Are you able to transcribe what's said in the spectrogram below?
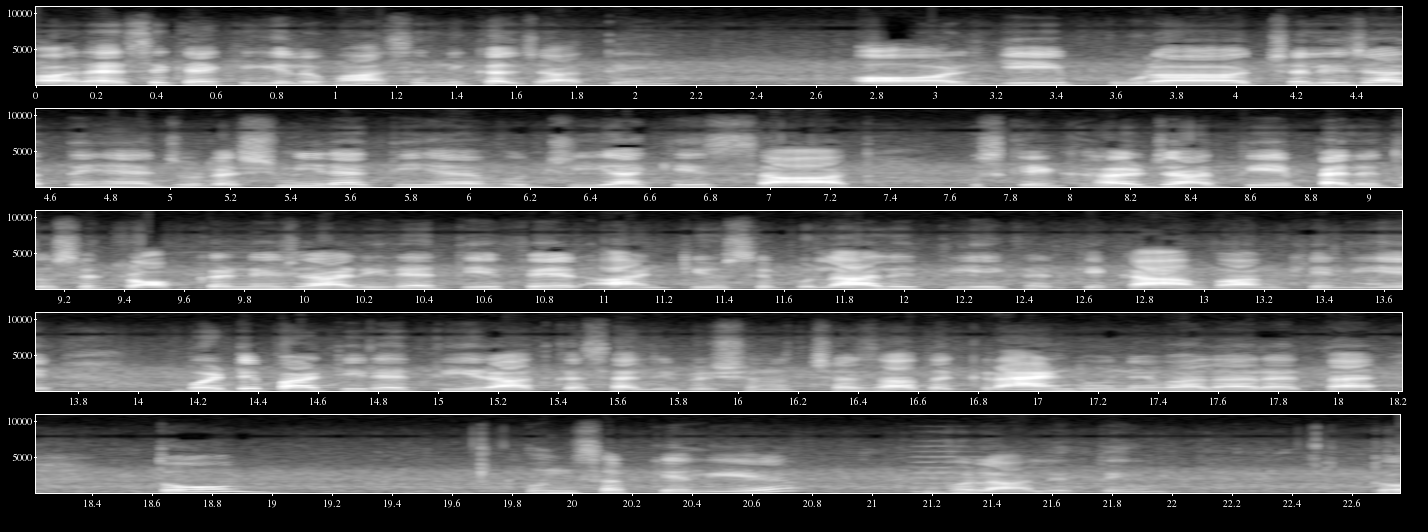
और ऐसे कह के ये लोग वहाँ से निकल जाते हैं। और ये पूरा चले जाते हैं, जो रश्मि रहती है, वो जिया के साथ उसके घर जाती है। पहले तो उसे ड्रॉप करने जा रही रहती है, फिर आंटी उसे बुला लेती है, घर के काम वाम के लिए बर्थडे पार्टी रहती है, रात का सेलिब्रेशन अच्छा ज़्यादा ग्रैंड होने वाला रहता है तो उन सब के लिए बुला लेते हैं। तो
